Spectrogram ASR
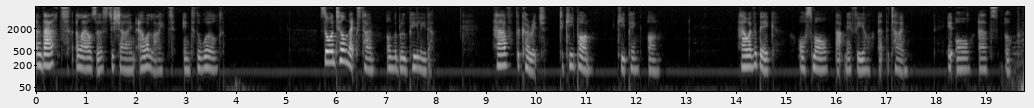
And that allows us to shine our light into the world. So until next time on the Blue Pea Leader, have the courage to keep on keeping on. However big or small that may feel at the time. It all adds up.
